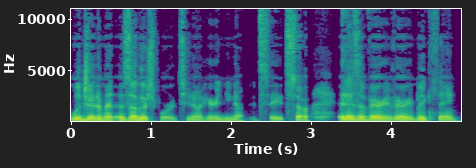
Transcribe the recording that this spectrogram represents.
legitimate as other sports, you know, here in the United States. So it is a very, very big thing.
